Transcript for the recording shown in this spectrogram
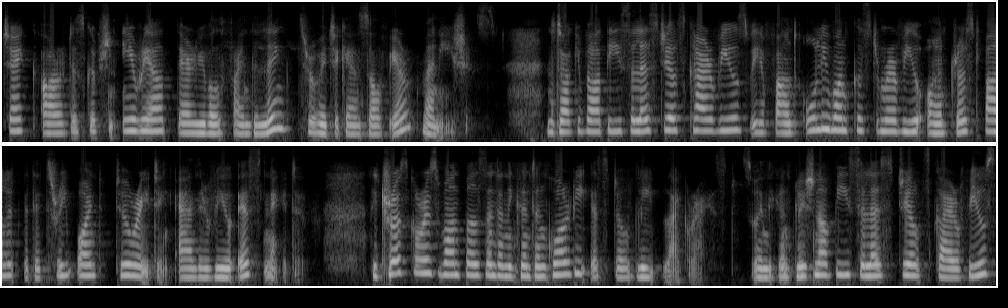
check our description area. There you will find the link through which you can solve your money issues. Now talking about the Celestial Sky reviews, we have found only one customer review on Trustpilot with a 3.2 rating and the review is negative. The trust score is 1% and the content quality is totally plagiarized. So in the conclusion of the Celestial Sky reviews,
